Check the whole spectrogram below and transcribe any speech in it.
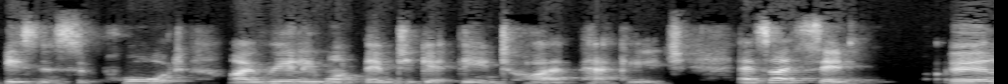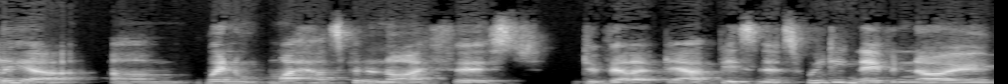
business support, I really want them to get the entire package. As I said earlier, um, when my husband and I first developed our business, we didn't even know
